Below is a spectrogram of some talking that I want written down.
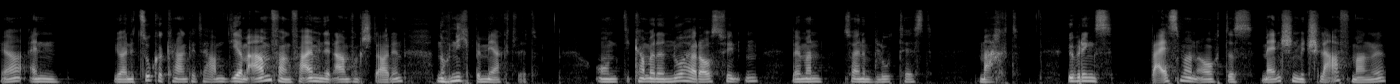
ja, ein, ja, eine Zuckerkrankheit haben, die am Anfang, vor allem in den Anfangsstadien, noch nicht bemerkt wird. Und die kann man dann nur herausfinden, wenn man so einen Bluttest macht. Übrigens, weiß man auch, dass Menschen mit Schlafmangel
